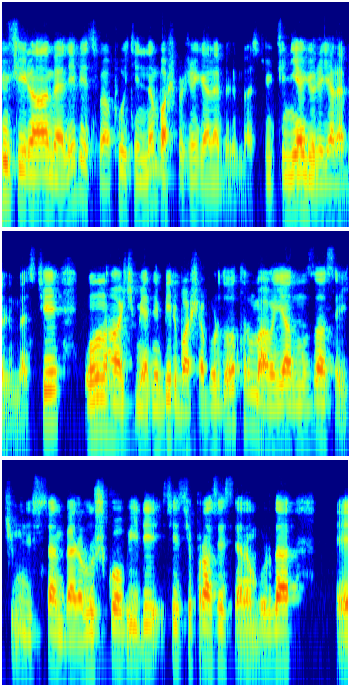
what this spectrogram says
Çünki İlham Əliyev heç vaxt Putinlə baş-başa gələ bilməz. Çünki niyə görə gələ bilməz ki, onun hakimiyyətini birbaşa burada oturmağı yadınızdasa 2003-dən bəri Luşkov idi seçki proseslərinin burada e,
